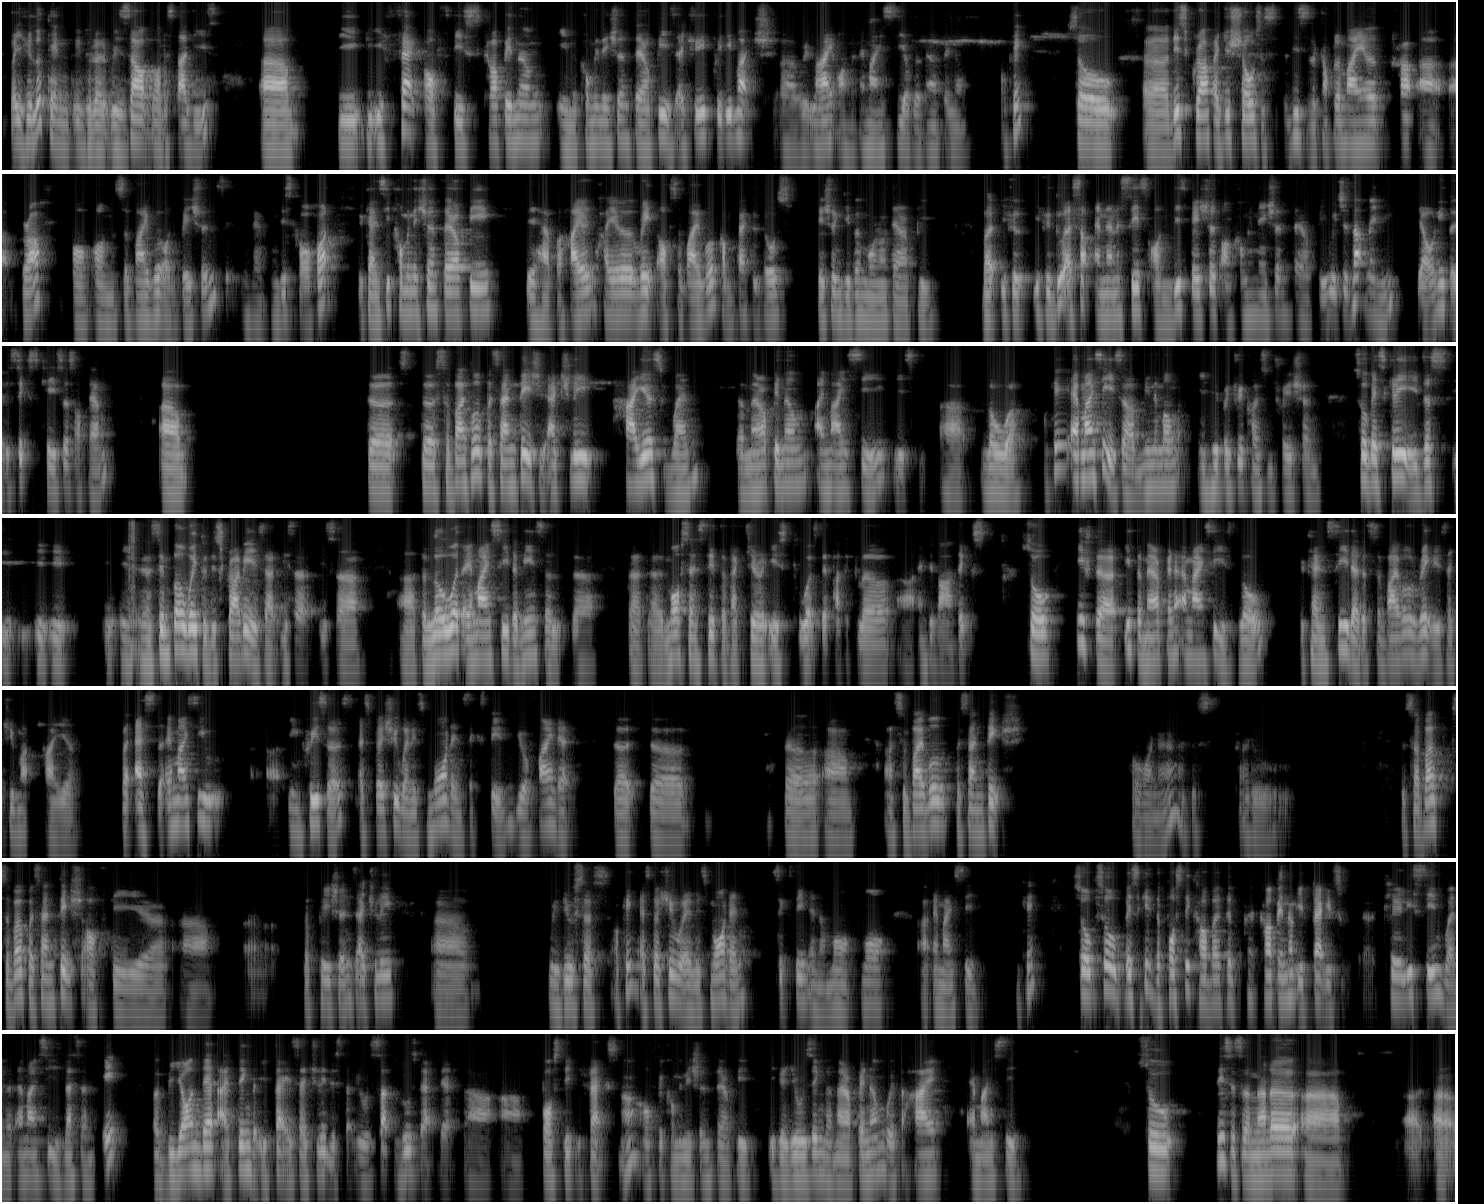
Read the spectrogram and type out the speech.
But if you look in, into the result of the studies, um, the, the effect of this carbapenem in the combination therapy is actually pretty much uh, rely on the MIC of the meropenem. Okay, so uh, this graph actually shows this is a Kaplan-Meier uh, uh, graph of, on survival of the patients in, the, in this cohort. You can see combination therapy, they have a higher, higher rate of survival compared to those patients given monotherapy. But if you, if you do a sub-analysis on these patients on combination therapy, which is not many, there are only 36 cases of them, um, the, the survival percentage is actually highest when the meropenem MIC is uh, lower. Okay, MIC is a minimum inhibitory concentration. So basically, it just it, it, it, in a simple way to describe it is a is a is a uh, the lower the MIC, that means the, the, the, the more sensitive the bacteria is towards the particular uh, antibiotics. So if the if the meropenem MIC is low, you can see that the survival rate is actually much higher. But as the MIC uh, increases, especially when it's more than 16, you'll find that the, the, the uh, uh, survival percentage, hold on, uh, I just try to, the survival, survival percentage of the, uh, uh, uh the patients actually reduces, okay, especially when it's more than 16 and a more, more MIC, okay. So, so basically the positive carbapenem effect is clearly seen when the MIC is less than 8 but beyond that, I think the effect is actually this, you will start to lose that, that uh, uh, positive effects uh, of the combination therapy if you're using the meropenem with a high MIC. So this is another uh, uh, uh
